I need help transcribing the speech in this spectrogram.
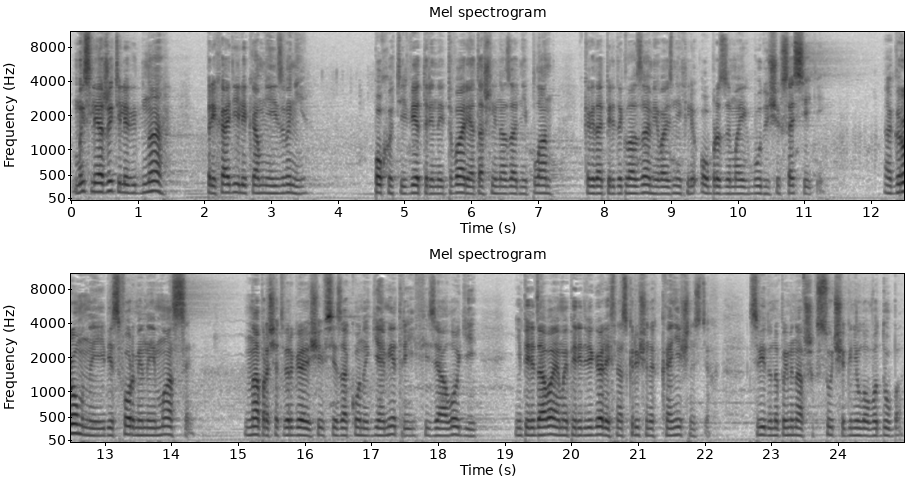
Мысли о жителях дна приходили ко мне извне. Похоти ветреной твари отошли на задний план – когда перед глазами возникли образы моих будущих соседей. Огромные и бесформенные массы, напрочь отвергающие все законы геометрии, физиологии непередаваемо передвигались на скрюченных конечностях, с виду напоминавших сучья гнилого дуба.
